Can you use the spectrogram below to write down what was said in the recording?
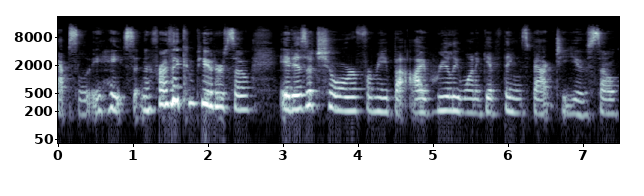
absolutely hate sitting in front of the computer, so it is a chore for me, but I really want to give things back to you. So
